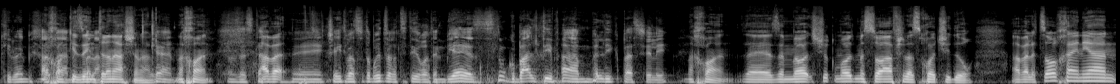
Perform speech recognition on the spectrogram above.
כאילו אין בכלל נכון, כי זה. international, כן. נכון, זה סתם, אבל- אה, כשהייתי בארצות הברית ורציתי לראות NBA, אז הוגבלתי בליג פאס שלי. נכון, זה, זה מאוד, שוק מאוד מסועף של הזכויות שידור. אבל לצורך העניין,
